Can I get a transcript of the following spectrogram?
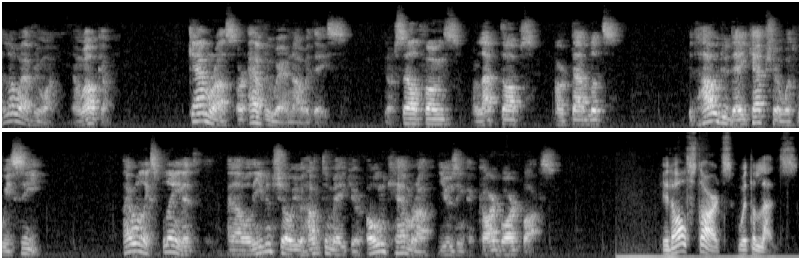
Hello everyone and welcome. Cameras are everywhere nowadays. In our cell phones, our laptops, our tablets. But how do they capture what we see? I will explain it and I will even show you how to make your own camera using a cardboard box. It all starts with the lens.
